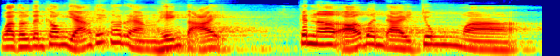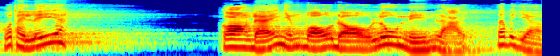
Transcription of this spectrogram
Hòa thượng Tịnh không giảng thuyết nói rằng hiện tại cái nơi ở bên đài chung mà của thầy Lý á, còn để những bộ đồ lưu niệm lại tới bây giờ.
